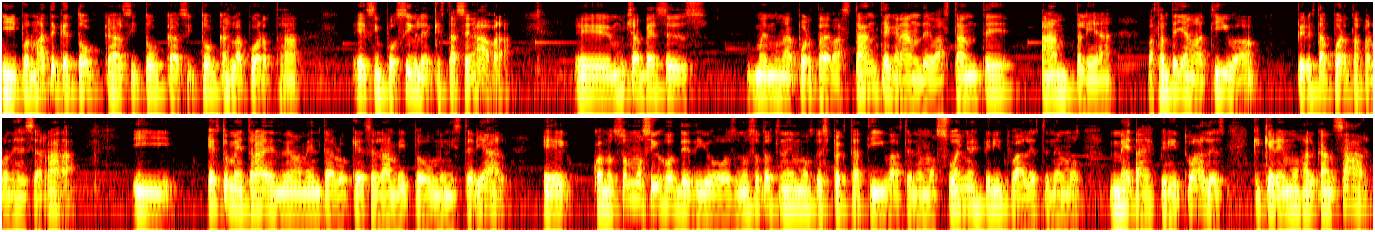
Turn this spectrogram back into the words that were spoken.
Y por más de que tocas y tocas y tocas la puerta, es imposible que ésta se abra. Eh, muchas veces vemos una puerta bastante grande, bastante amplia, bastante llamativa, pero esta puerta permanece cerrada. Y esto me trae nuevamente a lo que es el ámbito ministerial. Eh, cuando somos hijos de Dios, nosotros tenemos expectativas, tenemos sueños espirituales, tenemos metas espirituales que queremos alcanzar.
